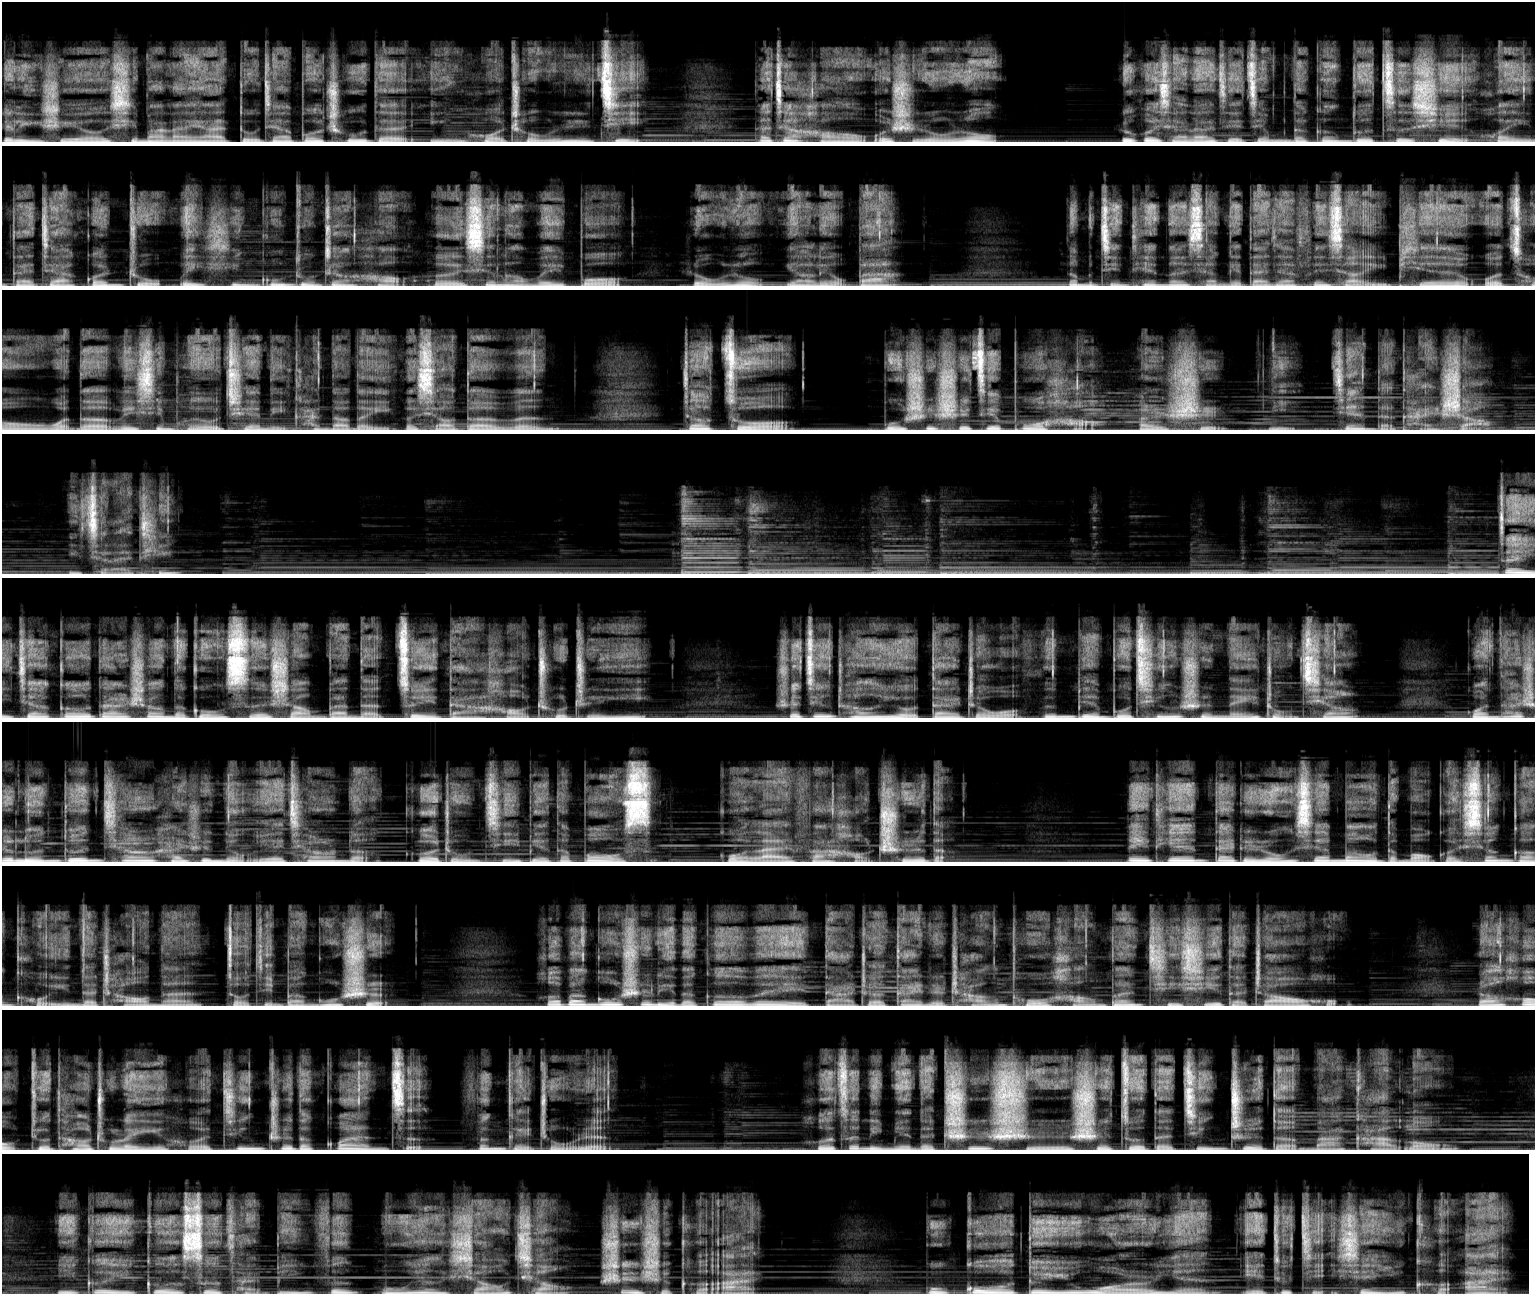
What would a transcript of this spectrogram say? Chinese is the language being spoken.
这里是由喜马拉雅独家播出的《萤火虫日记》，大家好，我是蓉蓉。如果想了解节目的更多资讯，欢迎大家关注微信公众账号和新浪微博“蓉蓉幺六八”。那么今天呢，想给大家分享一篇我从我的微信朋友圈里看到的一个小短文，叫做“不是世界不好，而是你见的太少”，一起来听。在一家高大上的公司上班的最大好处之一，是经常有带着我分辨不清是哪种腔，管他是伦敦腔还是纽约腔的各种级别的 boss 过来发好吃的。那天戴着绒线帽的某个香港口音的潮男走进办公室，和办公室里的各位打着带着长途航班气息的招呼，然后就掏出了一盒精致的罐子分给众人。盒子里面的吃食是做的精致的马卡龙，一个一个色彩缤纷，模样小巧，甚是可爱。不过对于我而言，也就仅限于可爱。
